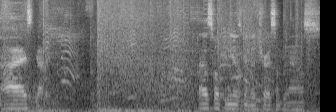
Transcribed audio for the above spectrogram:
Nice, got it. I was hoping he was gonna try something else.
